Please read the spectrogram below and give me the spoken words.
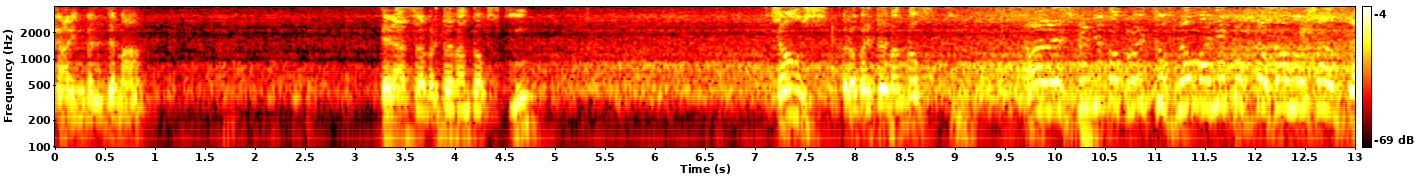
Karim Benzema. Teraz Robert Lewandowski. Wciąż Robert Lewandowski. Ale wywiódł obrońców, no ma niepowtarzalną szansę.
